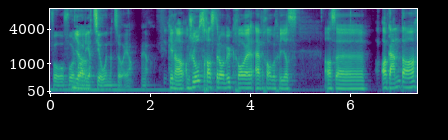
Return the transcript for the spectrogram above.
Von, von ja. Variationen und so, ja. ja. Genau. Am Schluss kannst du auch wirklich auch, einfach auch ein bisschen als, als äh, Agenda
